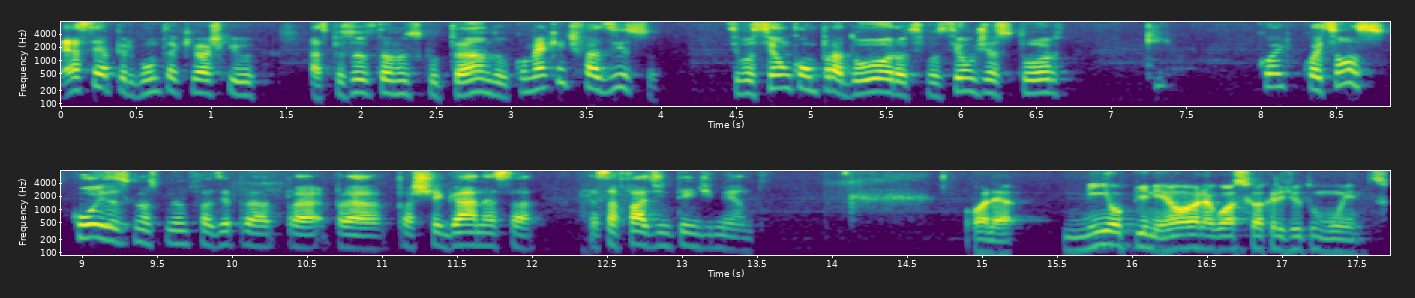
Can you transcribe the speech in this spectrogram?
Essa é a pergunta que eu acho que as pessoas estão nos escutando. Como é que a gente faz isso? Se você é um comprador ou se você é um gestor, que, quais, quais são as coisas que nós podemos fazer para chegar nessa, nessa fase de entendimento? Olha, minha opinião é um negócio que eu acredito muito.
